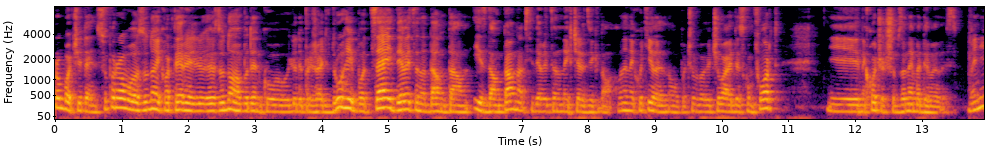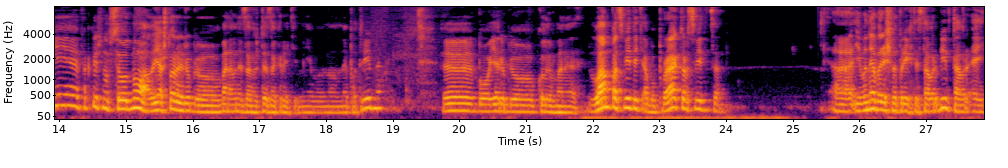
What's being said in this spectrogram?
Робочий день. Суперово. З одної квартири, з одного будинку люди приїжджають в другий, бо цей дивиться на даунтаун. І з даунтауна всі дивляться на них через вікно. Вони не хотіли, ну, відчувають дискомфорт і не хочуть, щоб за ними дивились. Мені фактично все одно, але я штори люблю, в мене вони завжди закриті, мені воно не потрібне. Е, бо я люблю, коли в мене лампа світить або проектор світиться. Е, і вони вирішили приїхати з Tower B в Tower A.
